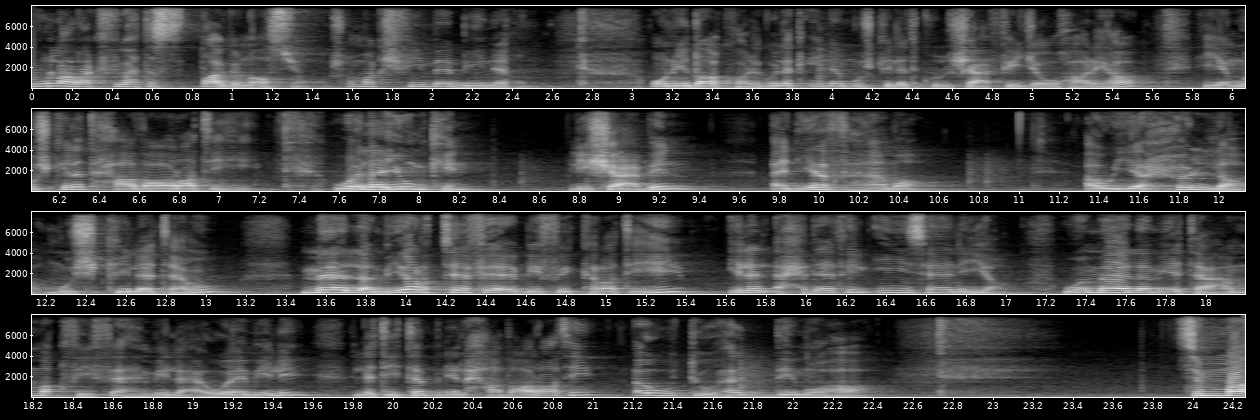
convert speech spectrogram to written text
ولا راك في واحد الستاغناسيون. شغل ماكش في ما بينهم أوني داكور يقول لك إن مشكلة كل شعب في جوهرها هي مشكلة حضارته ولا يمكن لشعب أن يفهم أو يحل مشكلته ما لم يرتفع بفكرته إلى الأحداث الإنسانية وما لم يتعمق في فهم العوامل التي تبني الحضارات أو تهدمها. ثم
